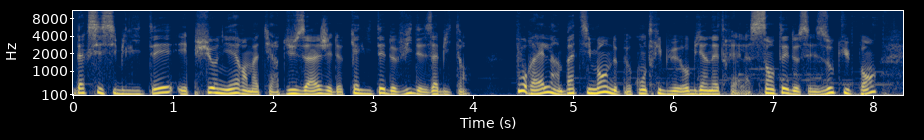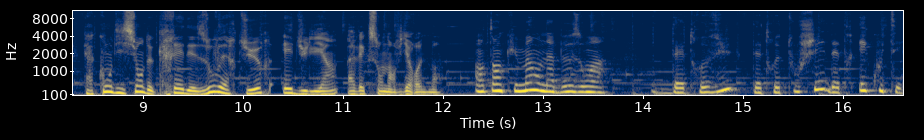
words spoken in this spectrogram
d'accessibilité et pionnière en matière d'usage et de qualité de vie des habitants. Pour elle, un bâtiment ne peut contribuer au bien-être et à la santé de ses occupants qu'à condition de créer des ouvertures et du lien avec son environnement. En tant qu'humain, on a besoin d'être vu, d'être touché, d'être écouté.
